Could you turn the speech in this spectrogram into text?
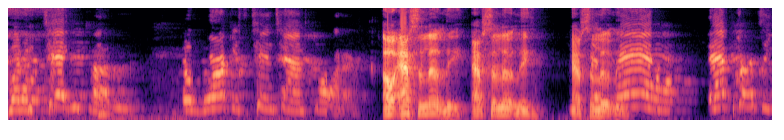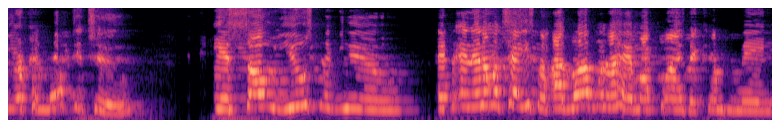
But I'm gonna tell you something. The work is ten times harder. Oh, absolutely. Absolutely. Absolutely. Because now that person you're connected to is so used to you. And, and then I'm gonna tell you something. I love when I have my clients that come to me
